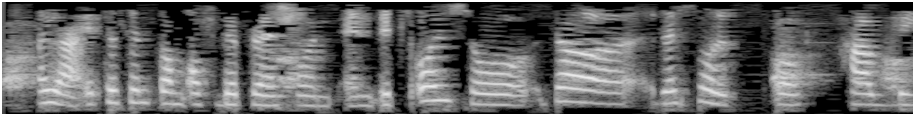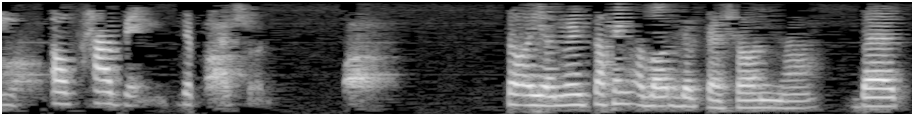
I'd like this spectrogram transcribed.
uh, yeah, it's a symptom of depression and it's also the result of having of having depression. So, ayun, we're talking about depression na. But,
